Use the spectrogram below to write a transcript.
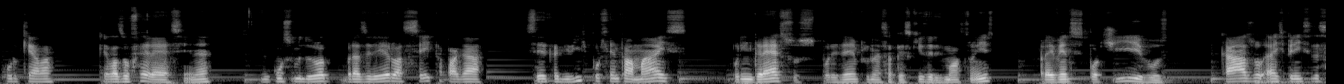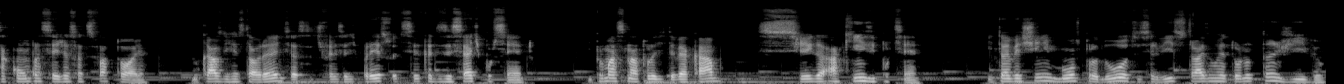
por que, ela, que elas oferecem, né? E o consumidor brasileiro aceita pagar cerca de 20% a mais por ingressos, por exemplo, nessa pesquisa eles mostram isso, para eventos esportivos, caso a experiência dessa compra seja satisfatória. No caso de restaurantes, essa diferença de preço é de cerca de 17%. E para uma assinatura de TV a cabo, chega a 15%. Então, investir em bons produtos e serviços traz um retorno tangível,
